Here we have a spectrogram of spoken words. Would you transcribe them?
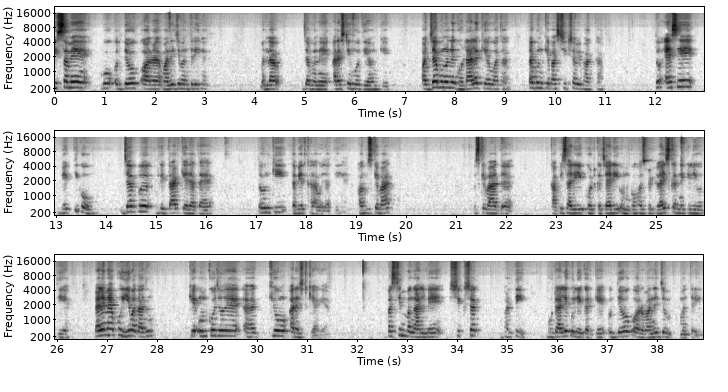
इस समय वो उद्योग और वाणिज्य मंत्री हैं? मतलब जब उन्हें अरेस्टिंग होती है उनकी। और जब उन्होंने घोटाला किया हुआ था, तब उनके पास शिक्षा विभाग था। तो ऐसे व्यक्ति को जब गिरफ़्तार किया जाता है तो उनकी तबीयत खराब हो जाती है और उसके बाद उसके बाद काफ़ी सारी कोर्ट कचहरी उनको हॉस्पिटलाइज करने के लिए होती है। पहले मैं आपको ये बता दूँ कि उनको जो है क्यों अरेस्ट किया गया? पश्चिम बंगाल में शिक्षक भर्ती घोटाले को लेकर के उद्योग और वाणिज्य मंत्री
